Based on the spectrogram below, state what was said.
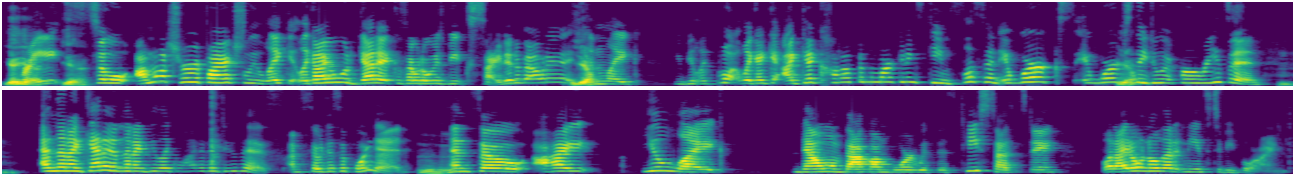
Yeah, yeah, right? yeah. So I'm not sure if I actually like it. Like I would get it because I would always be excited about it. Yep. And like you'd be like, but like I get I get caught up in the marketing schemes. Listen, it works. It works. Yeah. They do it for a reason. Mhm. And then I'd get it, and then I'd be like, why did I do this? I'm so disappointed. Mhm. And so I feel like now I'm back on board with this taste testing, but I don't know that it needs to be blind.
